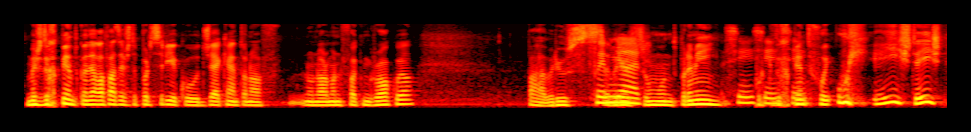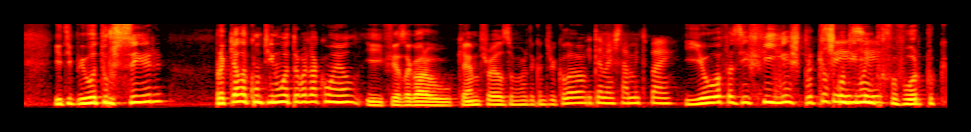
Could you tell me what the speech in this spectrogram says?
mas de repente, quando ela faz esta parceria com o Jack Antonoff no Norman fucking Rockwell, pá, abriu-se abriu o mundo para mim. Sim, porque sim, de repente sim. foi, ui, é isto, é isto. E tipo, eu a torcer para que ela continue a trabalhar com ele. E fez agora o Chemtrails Over the Country Club. E também está muito bem. E eu a fazer figas para que eles continuem, por favor, porque,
